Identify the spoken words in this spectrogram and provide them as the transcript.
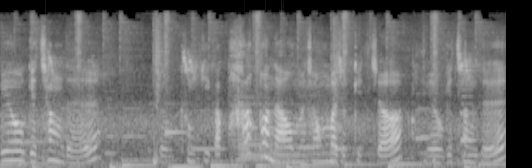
매혹의 창들 좀 금기가 팍팍 나오면 정말 좋겠죠. 매혹의 창들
